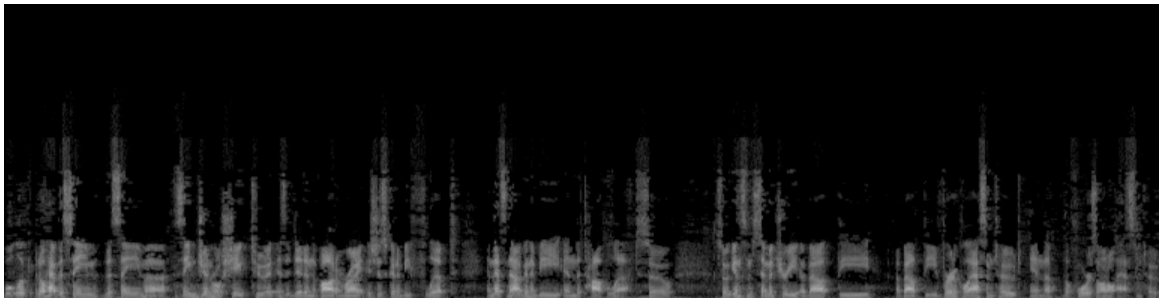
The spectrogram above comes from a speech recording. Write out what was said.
well, look, it'll have the same the same uh, the same general shape to it as it did in the bottom right. It's just going to be flipped and that's now going to be in the top left. So, so again, some symmetry about the about the vertical asymptote and the, the horizontal asymptote.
